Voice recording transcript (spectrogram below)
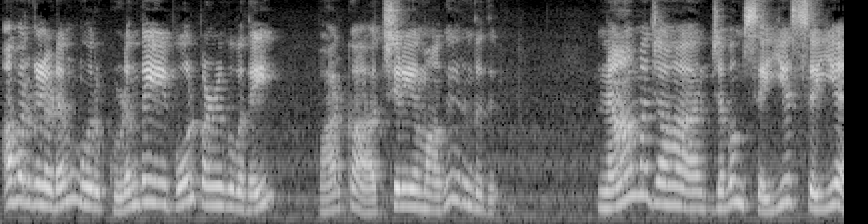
அவர்களிடம் ஒரு குழந்தையைப் போல் பழகுவதை பார்க்க ஆச்சரியமாக இருந்தது. நாம ஜா ஜபம் செய்ய செய்ய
